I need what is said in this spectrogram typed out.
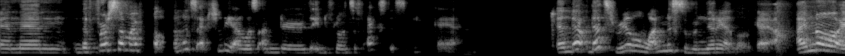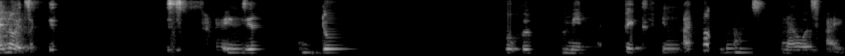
And then the first time I felt honest, actually, I was under the influence of ecstasy. Kayak and that that's real oneness sebenarnya loh. Kayak I know I know it's like it's crazy dopamine big I felt once when I was high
